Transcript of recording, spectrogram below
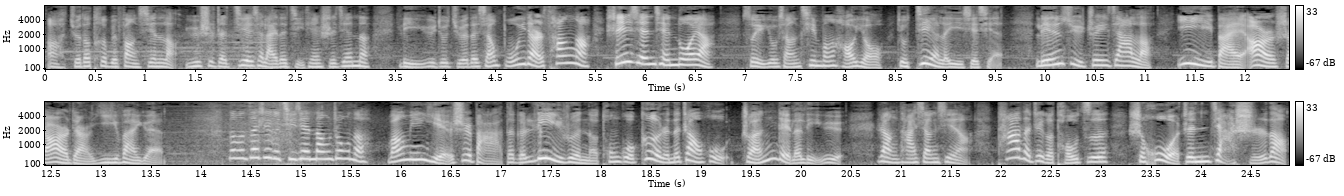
啊，觉得特别放心了。于是这接下来的几天时间呢，李玉就觉得想补一点仓啊，谁嫌钱多呀？所以又向亲朋好友就借了一些钱，连续追加了一百二十二点一万元。那么在这个期间当中呢，王明也是把这个利润呢通过个人的账户转给了李玉，让他相信啊，他的这个投资是货真价实的。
